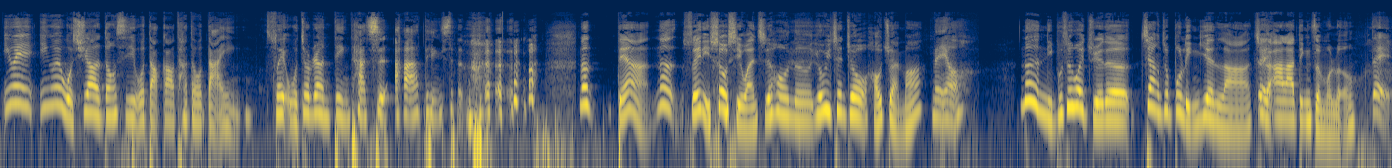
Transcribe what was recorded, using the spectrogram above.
因为因为我需要的东西，我祷告他都答应。所以我就认定他是阿拉丁神灯。那等下，那所以你受洗完之后呢，忧郁症就好转吗？没有。那你不是会觉得这样就不灵验啦？这个阿拉丁怎么了？对，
